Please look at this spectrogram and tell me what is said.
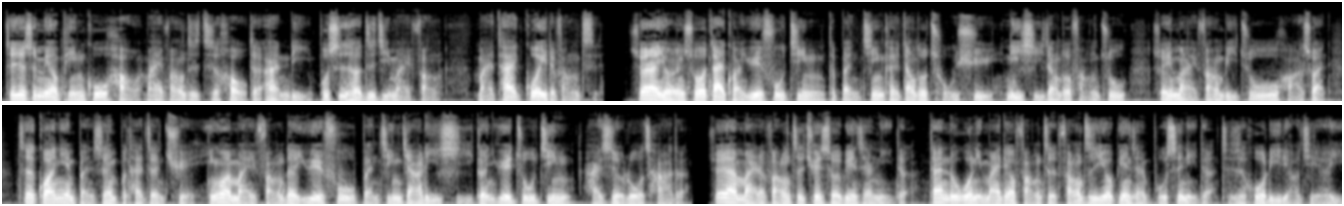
这就是没有评估好买房子之后的案例，不适合自己买房，买太贵的房子。虽然有人说贷款月付金的本金可以当做储蓄，利息当做房租，所以买房比租屋划算。这个观念本身不太正确，因为买房的月付本金加利息跟月租金还是有落差的。虽然买了房子确实会变成你的，但如果你卖掉房子，房子又变成不是你的，只是获利了结而已。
